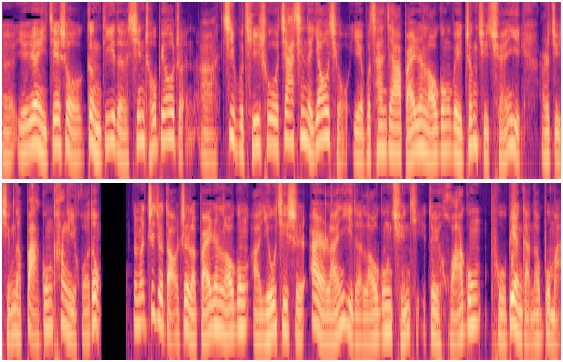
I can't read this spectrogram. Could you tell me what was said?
呃，也愿意接受更低的薪酬标准啊，既不提出加薪的要求，也不参加白人劳工为争取权益而举行的罢工抗议活动。那么，这就导致了白人劳工啊，尤其是爱尔兰裔的劳工群体对华工普遍感到不满。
